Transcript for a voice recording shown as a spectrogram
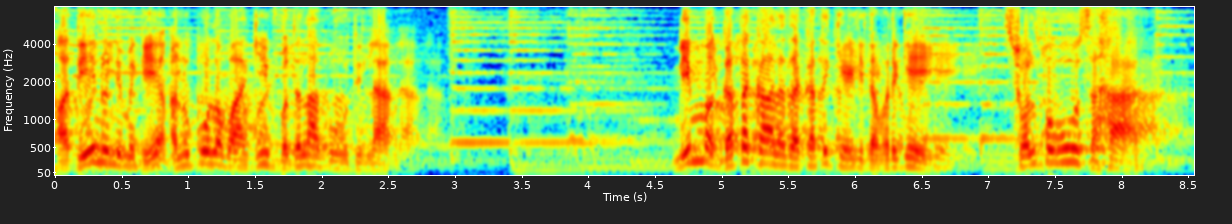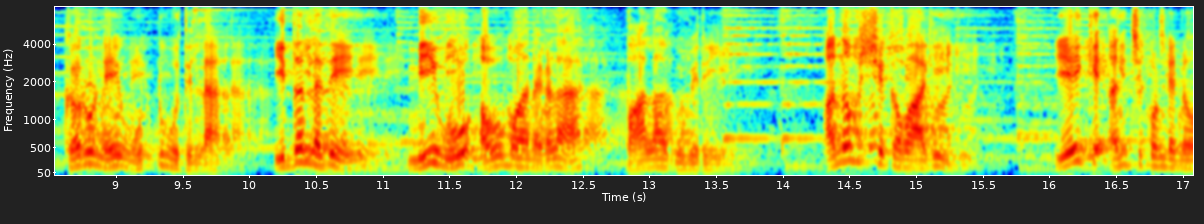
ಅದೇನು ನಿಮಗೆ ಅನುಕೂಲವಾಗಿ ಬದಲಾಗುವುದಿಲ್ಲ. ನಿಮ್ಮ ಗತಕಾಲದ ಕತೆ ಕೇಳಿದವರಿಗೆ ಸ್ವಲ್ಪವೂ ಸಹ ಕರುಣೆ ಹುಟ್ಟುವುದಿಲ್ಲ ಇದಲ್ಲದೆ ನೀವು ಅವಮಾನಗಳ ಪಾಲಾಗುವಿರಿ. ಅನವಶ್ಯಕವಾಗಿ ಏಕೆ ಹಂಚಿಕೊಂಡೆನೋ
